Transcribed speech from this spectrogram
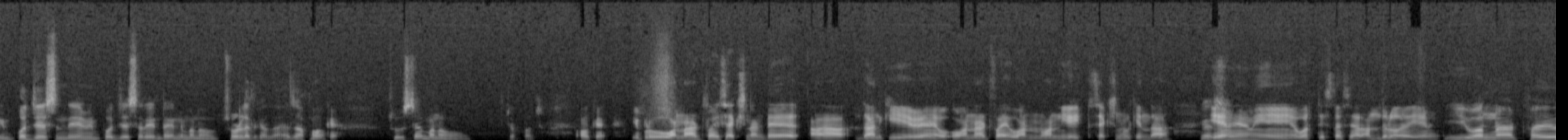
ఇంపోజ్ చేసింది ఏం ఇంపోజ్ చేశారు ఏంటని మనం చూడలేదు కదా యాజ్ ఆఫ్ ఓకే. చూస్తే మనం చెప్పచ్చు. ఓకే. ఇప్పుడు వన్ నాట్ ఫైవ్ సెక్షన్ అంటే దానికి ఏమే one nought five one one eight సెక్షన్ల కింద. ఏమేమి వర్తిస్తాయి సార్? అందులో ఏమి? ఈ వన్ నాట్ ఫైవ్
